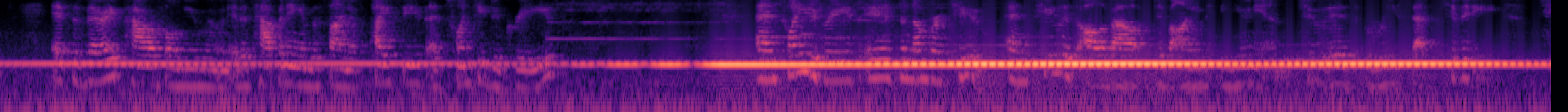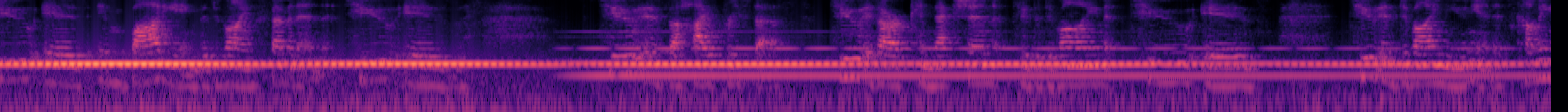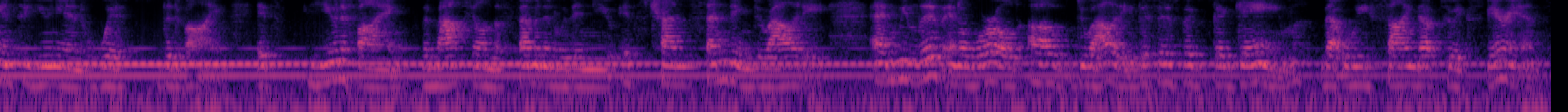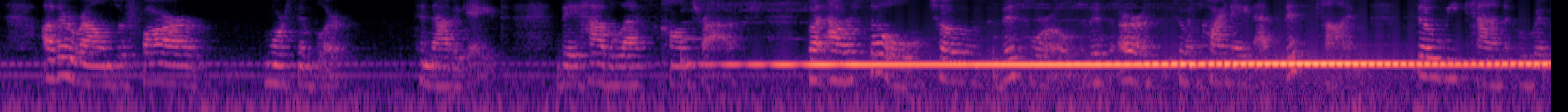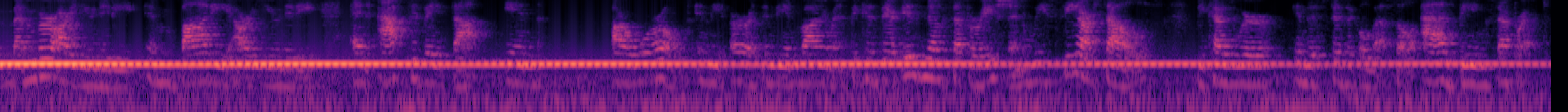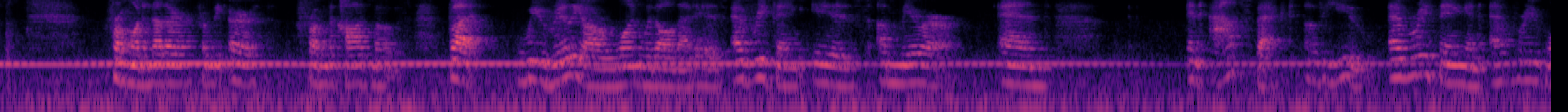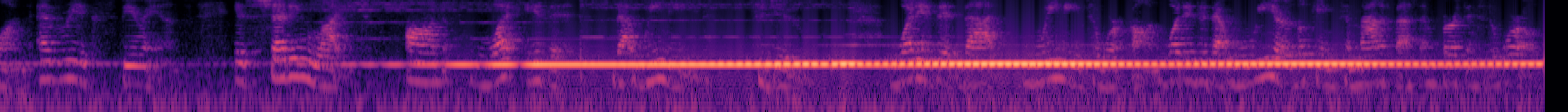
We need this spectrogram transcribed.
It's a very powerful new moon. It is happening in the sign of Pisces at 20 degrees. And 20 degrees is the number two. And two is all about divine union. Two is receptivity. Two is embodying the divine feminine. Two is two is the high priestess. Two is our connection to the divine. Two divine union it's coming into union with the divine. It's unifying the masculine, the feminine within you. It's transcending duality. And we live in a world of duality. This is the, the game that we signed up to experience. Other realms are far more simpler to navigate. They have less contrast. But our soul chose this world, this earth, to incarnate at this time so we can remember our unity, embody our unity, and activate that in our world, in the earth, in the environment, because there is no separation. We see ourselves because we're in this physical vessel as being separate from one another, from the earth, from the cosmos. But we really are one with all that is. Everything is a mirror and an aspect of you. Everything and everyone, every experience is shedding light on what is it that we need to do? What is it that we need to work on? What is it that we are looking to manifest and birth into the world?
